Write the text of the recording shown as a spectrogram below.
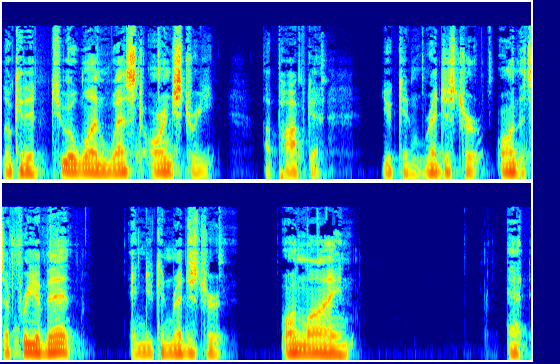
located 201 West Orange Street, Apopka. You can register on. It's a free event, and you can register online at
